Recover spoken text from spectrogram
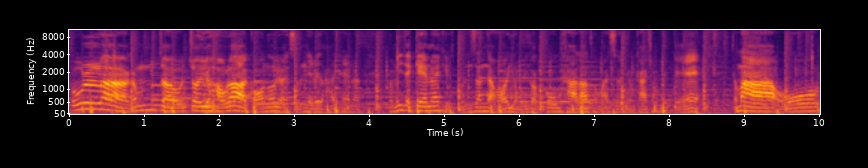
好啦，咁就最後啦，講多樣筍嘢俾大家聽啦。咁呢隻 game 咧，其實本身就可以用呢個高卡啦，同埋信用卡充值嘅。咁啊，我。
